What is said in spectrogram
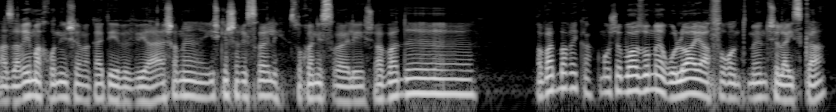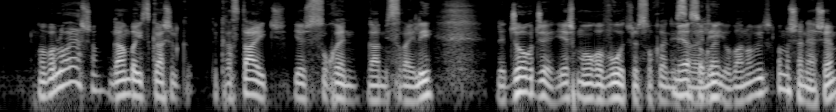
הזרים האחרונים שמכבי תל אביב היה שם איש קשר ישראלי, סוכן ישראלי, שעבד אה, עבד ברקע. כמו שבועז אומר, הוא לא היה הפרונטמן של העסקה, אבל הוא היה שם. גם בעסקה של לקרסטייץ' יש סוכן גם ישראלי. לג'ורג'ה יש מעורבות של סוכן ישראלי, הסוכן? יובנוביץ', לא משנה השם,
